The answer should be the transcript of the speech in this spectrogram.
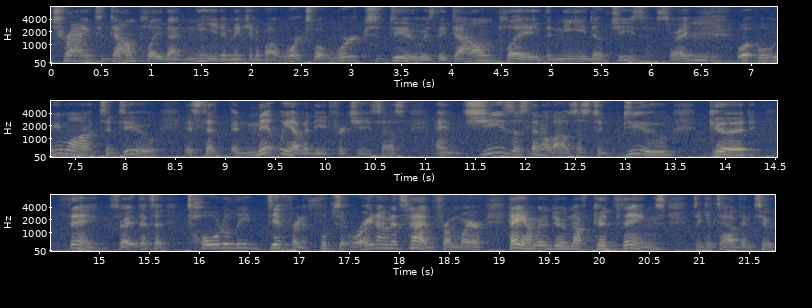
trying to downplay that need and make it about works. What works do is they downplay the need of Jesus, right? Mm. What, what we want to do is to admit we have a need for Jesus, and Jesus then allows us to do good things, right? That's a totally different. It flips it right on its head from where, hey, I'm going to do enough good things to get to heaven to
